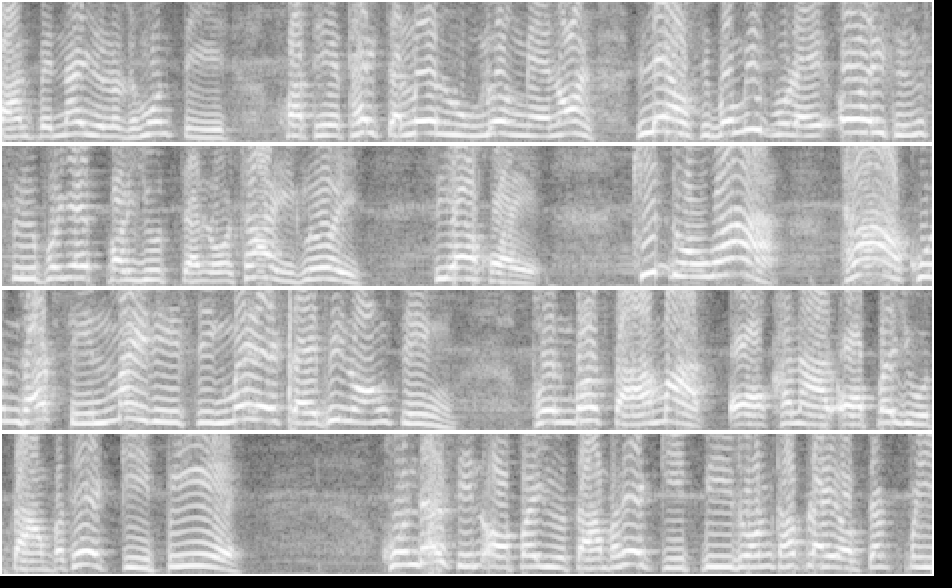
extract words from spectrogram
การเป็นนายกรัฐมนตรีประเทศไทยจะเลื่อนลุงเรื่องแน่นอน แล้วสิบ่มีผู้ใดเอ่ยถึงซื้อพญายประยุทธ์จันทร์โอชาอีกเลย เสียข่อย คิดดูว่าถ้าคุณทักษิณไม่ดีจริง ไม่ได้ใจพี่น้องจริง เพิ่นบ่สามารถออกขนาดออกไปอยู่ต่างประเทศกี่ปี คุณทักษิณออกไปอยู่ต่างประเทศกี่ปีโดนขับไล่ออกจากปี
